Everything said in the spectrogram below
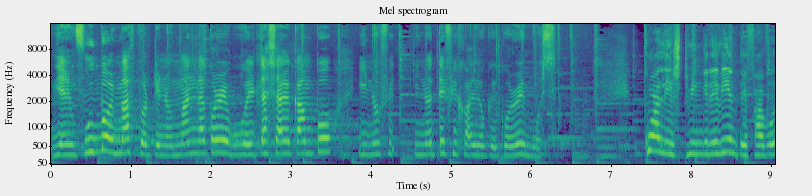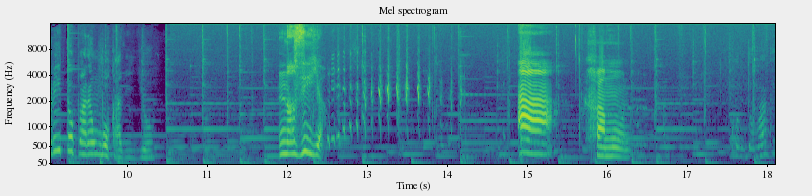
Y en fútbol más porque nos manda a correr vueltas al campo y no, y no te fijas lo que corremos. ¿Cuál es tu ingrediente favorito para un bocadillo? Nocilla. Ah, Jamón. ¿Con tomate?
